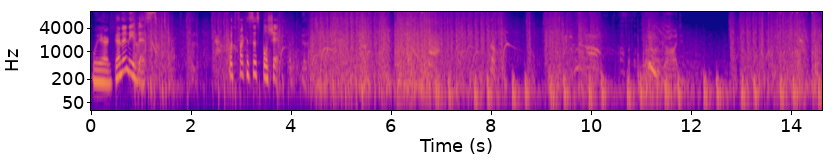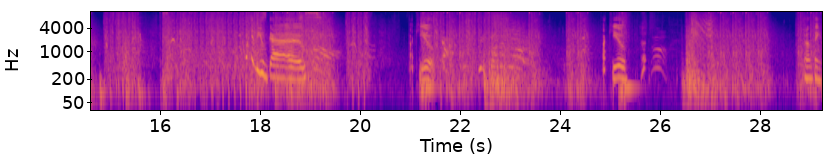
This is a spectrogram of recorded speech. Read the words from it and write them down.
We are gonna need this. What the fuck is this bullshit? oh God. Look at these guys. Fuck you. Fuck you. I don't think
